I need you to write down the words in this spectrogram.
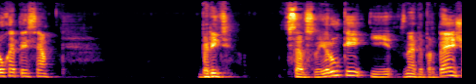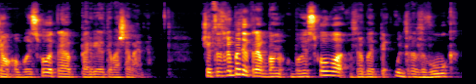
рухаєтеся, беріть все в свої руки і знайте про те, що вам обов'язково треба перевірити ваші вени. Щоб це зробити, треба вам обов'язково зробити ультразвук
